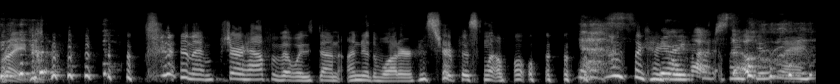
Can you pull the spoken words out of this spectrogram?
right. and I'm sure half of it was done under the water surface level. Yes, like, very go, much so.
